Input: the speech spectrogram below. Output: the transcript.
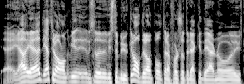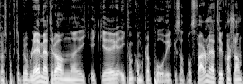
jeg, jeg, jeg tror han, hvis du, hvis du bruker Adrian på Old Trafford, så tror jeg ikke det er noe utgangspunkt og problem. Jeg tror han eh, ikke, ikke, ikke kommer til å påvirkes av atmosfæren, men jeg tror kanskje han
